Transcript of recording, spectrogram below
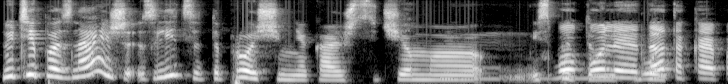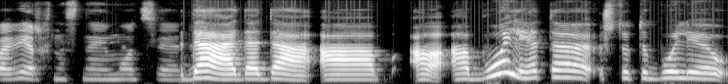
Ну, типа, знаешь, злиться-то проще, мне кажется, чем, э, испытывать более, да, боль. такая поверхностная эмоция, да? Да, да-да. А а а боль- это что-то более,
